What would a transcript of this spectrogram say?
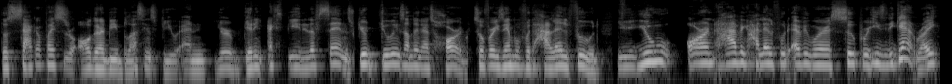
those sacrifices are all going to be blessings for you and you're getting expiated of sins. You're doing something that's hard. So, for example, for the halal food, you, you aren't having halal food everywhere is super easy to get, right?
